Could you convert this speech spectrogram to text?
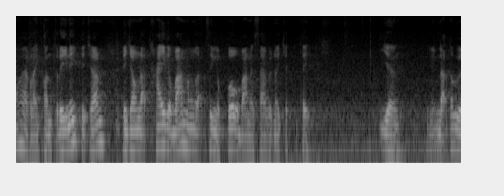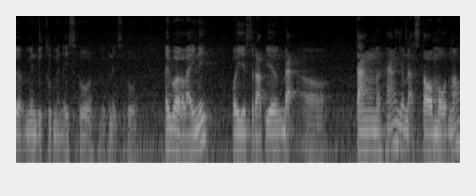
មកហើយកន្លែង country នេះពីចឹងយើងចង់ដាក់ថៃក៏បាននិងដាក់សិង្ហបុរីក៏បានដោយសារវានៅជិតប្រទេសយើងយើងដាក់ទៅវាមាន YouTube មានអីស្រួលវា connect ស្រួលហើយបើកន្លែងនេះបើយើងស្រាប់យើងដាក់តាំងនៅហាងយើងដាក់ store mode មក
